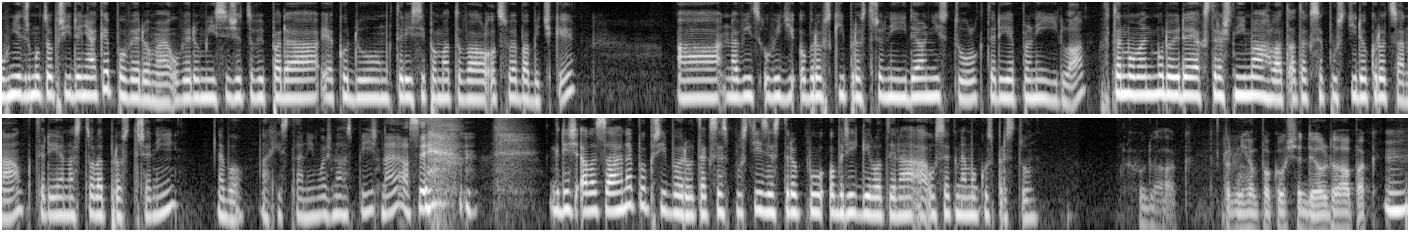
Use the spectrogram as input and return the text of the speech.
Uvnitř mu to přijde nějaké povědomé, uvědomí si, že to vypadá jako dům, který si pamatoval od své babičky a navíc uvidí obrovský prostřený jídelní stůl, který je plný jídla. V ten moment mu dojde, jak strašný má hlad a tak se pustí do krocana, který je na stole prostřený, nebo nachystaný možná spíš, ne? Asi. Když ale sáhne po příboru, tak se spustí ze stropu obří gilotina a usekne mu kus prstu. Chudák. Prvního pokouše dildo a pak Mm.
